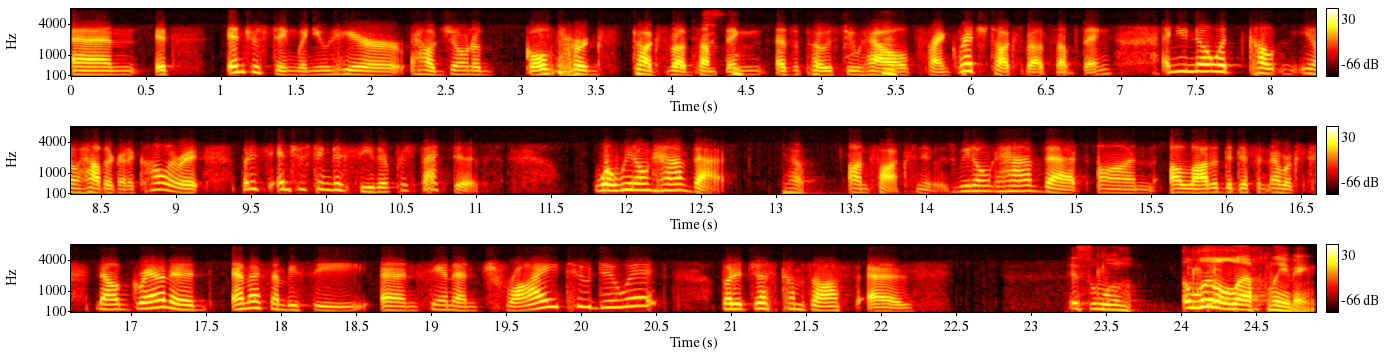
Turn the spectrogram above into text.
And it's interesting when you hear how Jonah Goldberg talks about something as opposed to how Frank Rich talks about something and you know what col- you know how they're going to color it, but it's interesting to see their perspectives. Well, we don't have that No. on Fox News. We don't have that on a lot of the different networks. Now, granted, MSNBC and CNN try to do it, but it just comes off as It's a little a little left leaning,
